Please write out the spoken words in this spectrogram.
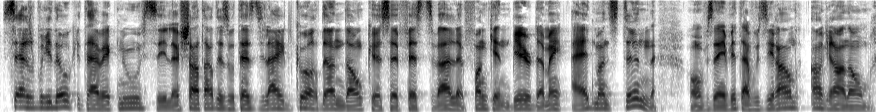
Serge Brideau qui était avec nous, c'est le chanteur des Hôtesses d'Hilaire. Il coordonne donc ce festival Funk and Beer demain à Edmundston. On vous invite à vous y rendre en grand nombre.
